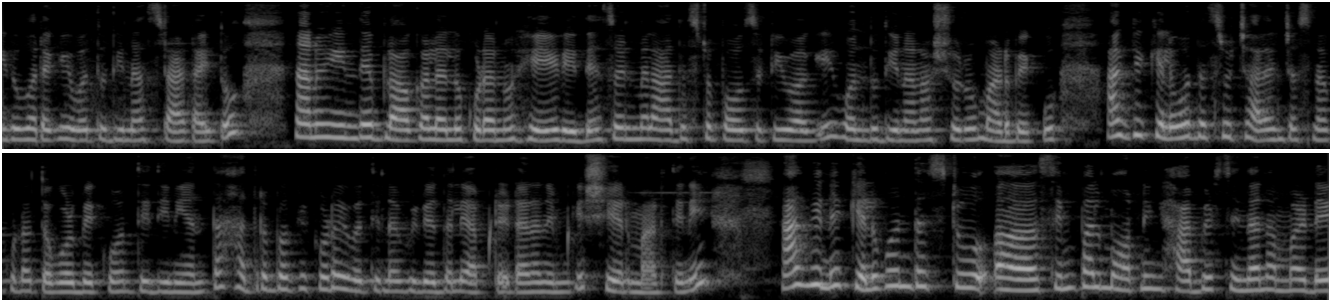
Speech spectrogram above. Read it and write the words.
ಐದುವರೆಗೆ ಇವತ್ತು ದಿನ ಸ್ಟಾರ್ಟ್ ಆಯಿತು. ನಾನು ಹಿಂದೆ ಬ್ಲಾಗ್ಗಳಲ್ಲೂ ಕೂಡ ಹೇಳಿದ್ದೆ. ಸೊ ಇನ್ಮೇಲೆ ಆದಷ್ಟು ಪಾಸಿಟಿವ್ ಆಗಿ ಒಂದು ದಿನನ ಶುರು ಮಾಡಬೇಕು. ಹಾಗೆ ಕೆಲವೊಂದಷ್ಟು ಚಾಲೆಂಜಸ್ನ ಕೂಡ ತೊಗೊಳ್ಬೇಕು ಅಂತಿದ್ದೀನಿ ಅಂತ ಅದ್ರ ಬಗ್ಗೆ ಕೂಡ ಇವತ್ತಿನ ವಿಡಿಯೋದಲ್ಲಿ ಅಪ್ಡೇಟನ್ನು ನಿಮಗೆ ಶೇರ್ ಮಾಡ್ತೀನಿ. ಹಾಗೆಯೇ ಕೆಲವೊಂದಷ್ಟು ಸಿಂಪಲ್ ಮಾರ್ನಿಂಗ್ ಹ್ಯಾಬಿಟ್ಸಿಂದ ನಮ್ಮ ಡೇ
